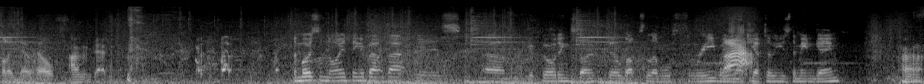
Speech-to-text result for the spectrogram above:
got no health. I'm dead. The most annoying thing about that is um, your buildings don't build up to level 3 when you Ah! actually have to use the main game. Uh,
